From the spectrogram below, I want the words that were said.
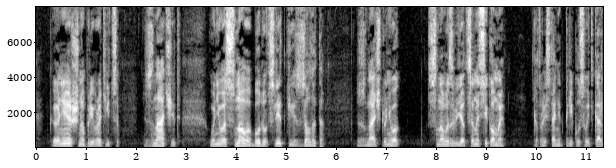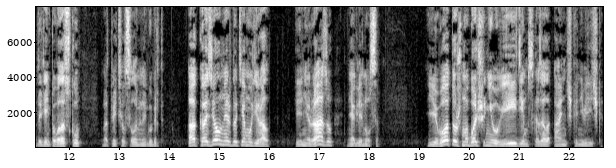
— Конечно, превратится. Значит, у него снова будут слитки из золота — Значит, у него снова заведется насекомое, которое станет перекусывать каждый день по волоску, — ответил соломенный Губерт. А козел между тем удирал и ни разу не оглянулся. — Его-то уж мы больше не увидим, — сказала Анечка-невеличка.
